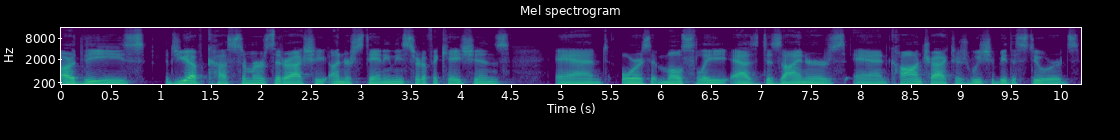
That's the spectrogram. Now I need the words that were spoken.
are these? Do you have customers that are actually understanding these certifications, and or is it mostly as designers and contractors we should be the stewards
